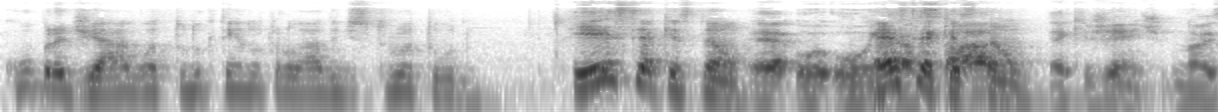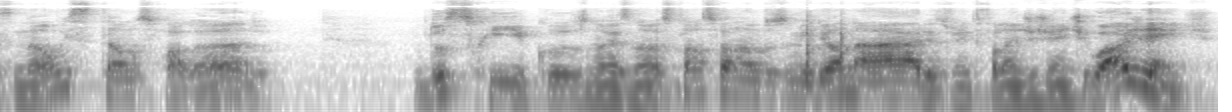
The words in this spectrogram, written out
cubra de água tudo que tem do outro lado e destrua tudo. Essa é a questão. É, o, o Essa é a questão. É que, gente, nós não estamos falando dos ricos, nós não estamos falando dos milionários, a gente está falando de gente igual a gente.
